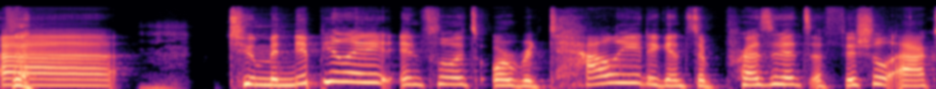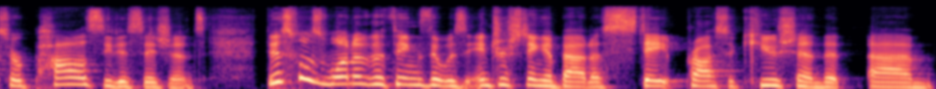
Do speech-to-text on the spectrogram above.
uh to manipulate, influence, or retaliate against a president's official acts or policy decisions. This was one of the things that was interesting about a state prosecution that um,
